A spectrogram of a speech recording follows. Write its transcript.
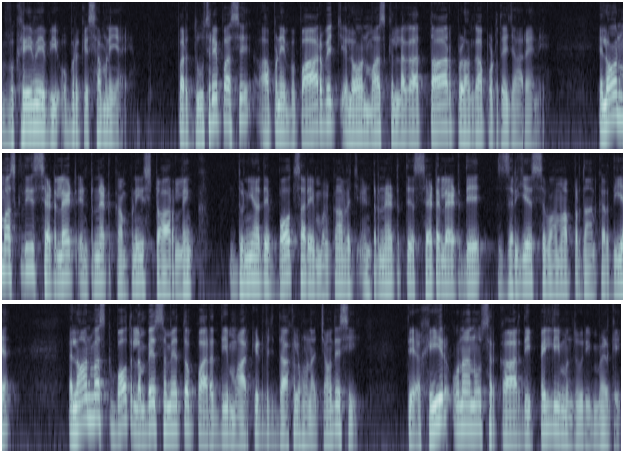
ਵਖਰੇਵੇਂ ਵੀ ਉੱਭਰ ਕੇ ਸਾਹਮਣੇ ਆਏ। ਪਰ ਦੂਸਰੇ ਪਾਸੇ ਆਪਣੇ ਵਪਾਰ ਵਿੱਚ ਇਲਨ ਮਸਕ ਲਗਾਤਾਰ ਪੁਲਾਂਘਾਂ ਪੁੱਟਦੇ ਜਾ ਰਹੇ ਨੇ। ਇਲਨ ਮਸਕ ਦੀ ਸੈਟੇਲਾਈਟ ਇੰਟਰਨੈਟ ਕੰਪਨੀ ਸਟਾਰਲਿੰਕ ਦੁਨੀਆ ਦੇ ਬਹੁਤ ਸਾਰੇ ਮੁਲਕਾਂ ਵਿੱਚ ਇੰਟਰਨੈਟ ਤੇ ਸੈਟੇਲਾਈਟ ਦੇ ਜ਼ਰੀਏ ਸੇਵਾਵਾਂ ਪ੍ਰਦਾਨ ਕਰਦੀ ਹੈ। ਇਲਨ ਮਸਕ ਬਹੁਤ ਲੰਬੇ ਸਮੇਂ ਤੋਂ ਭਾਰਤ ਦੀ ਮਾਰਕੀਟ ਵਿੱਚ ਦਾਖਲ ਹੋਣਾ ਚਾਹੁੰਦੇ ਸੀ ਤੇ ਅਖੀਰ ਉਹਨਾਂ ਨੂੰ ਸਰਕਾਰ ਦੀ ਪਹਿਲੀ ਮਨਜ਼ੂਰੀ ਮਿਲ ਗਈ।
